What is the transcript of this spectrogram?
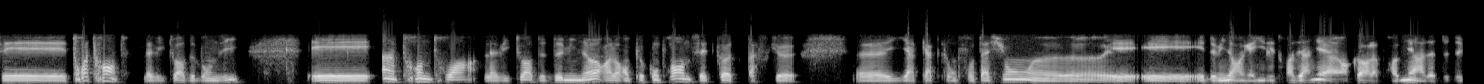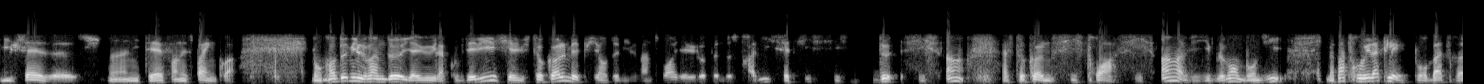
c'est 3,30 la victoire de Bonzi et 1,33 la victoire de Deminor. Alors on peut comprendre cette cote parce que Euh, il y a quatre confrontations euh, et, et, a gagné les trois dernières. Encore la première à date de 2016, euh, un ITF en Espagne, quoi. Donc en 2022, il y a eu la Coupe Davis, il y a eu Stockholm, et puis en 2023, il y a eu l'Open d'Australie, 7-6, 6-2, 6-1. À Stockholm, 6-3, 6-1. Visiblement, Bondy n'a pas trouvé la clé pour battre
